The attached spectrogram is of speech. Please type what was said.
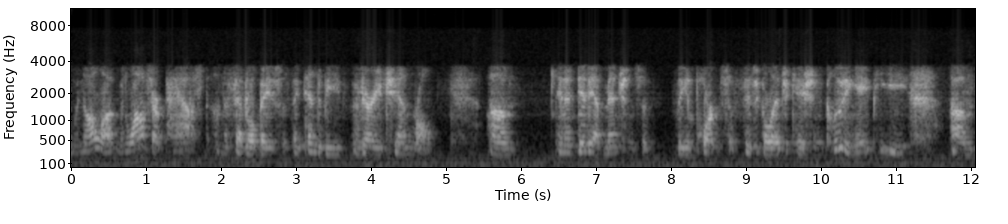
when all law, when laws are passed on a federal basis, they tend to be very general. Um, and it did have mentions of the importance of physical education, including APE. Um,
